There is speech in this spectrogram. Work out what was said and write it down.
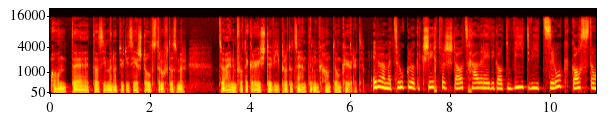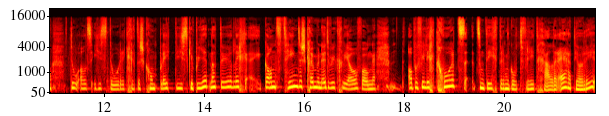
Und äh, da sind wir natürlich sehr stolz darauf, dass wir zu einem der grössten Weinproduzenten im Kanton gehören. Eben, wenn man zurückschaut, die Geschichte der Staatskellerei geht weit, weit zurück. Gaston, du als Historiker, das ist komplett dein Gebiet natürlich. Ganz hinterst können wir nicht wirklich anfangen. Aber vielleicht kurz zum Dichter Gottfried Keller. Er hat ja eine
